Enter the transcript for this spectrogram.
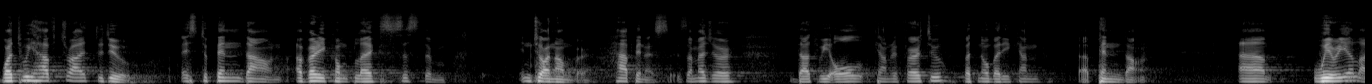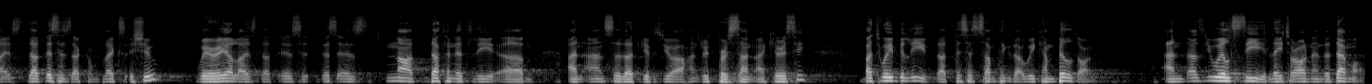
What we have tried to do is to pin down a very complex system into a number. Happiness is a measure that we all can refer to, but nobody can uh, pin down. Um, we realize that this is a complex issue. We realize that is, this is not definitely um, an answer that gives you 100% accuracy, but we believe that this is something that we can build on. And as you will see later on in the demo,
